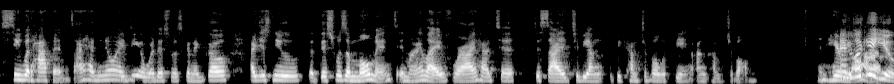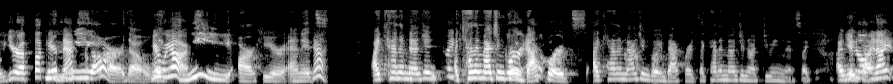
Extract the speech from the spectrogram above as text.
see what happens i had no mm-hmm. idea where this was going to go i just knew that this was a moment in my life where i had to decide to be un- be comfortable with being uncomfortable and here and we look are at you. You're a fucking here natural. we are though Here we are. we are here and it's Yeah. i can't imagine like i can't imagine going backwards i can't imagine going backwards i can't imagine not doing this like i You know, and I,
